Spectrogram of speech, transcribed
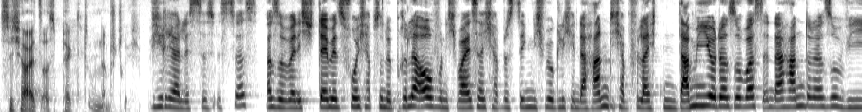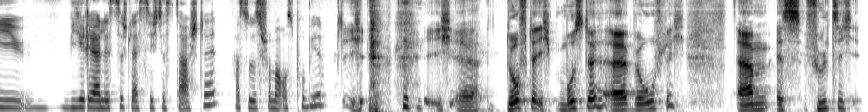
Sicherheitsaspekt unterm Strich. Wie realistisch ist das? Also wenn ich stelle mir jetzt vor, ich habe so eine Brille auf und ich weiß ja, ich habe das Ding nicht wirklich in der Hand, ich habe vielleicht einen Dummy oder sowas in der Hand oder so. Wie, wie realistisch lässt sich das darstellen? Hast du das schon mal ausprobiert? Ich, ich äh, durfte, ich musste äh, beruflich. Ähm, es fühlt sich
